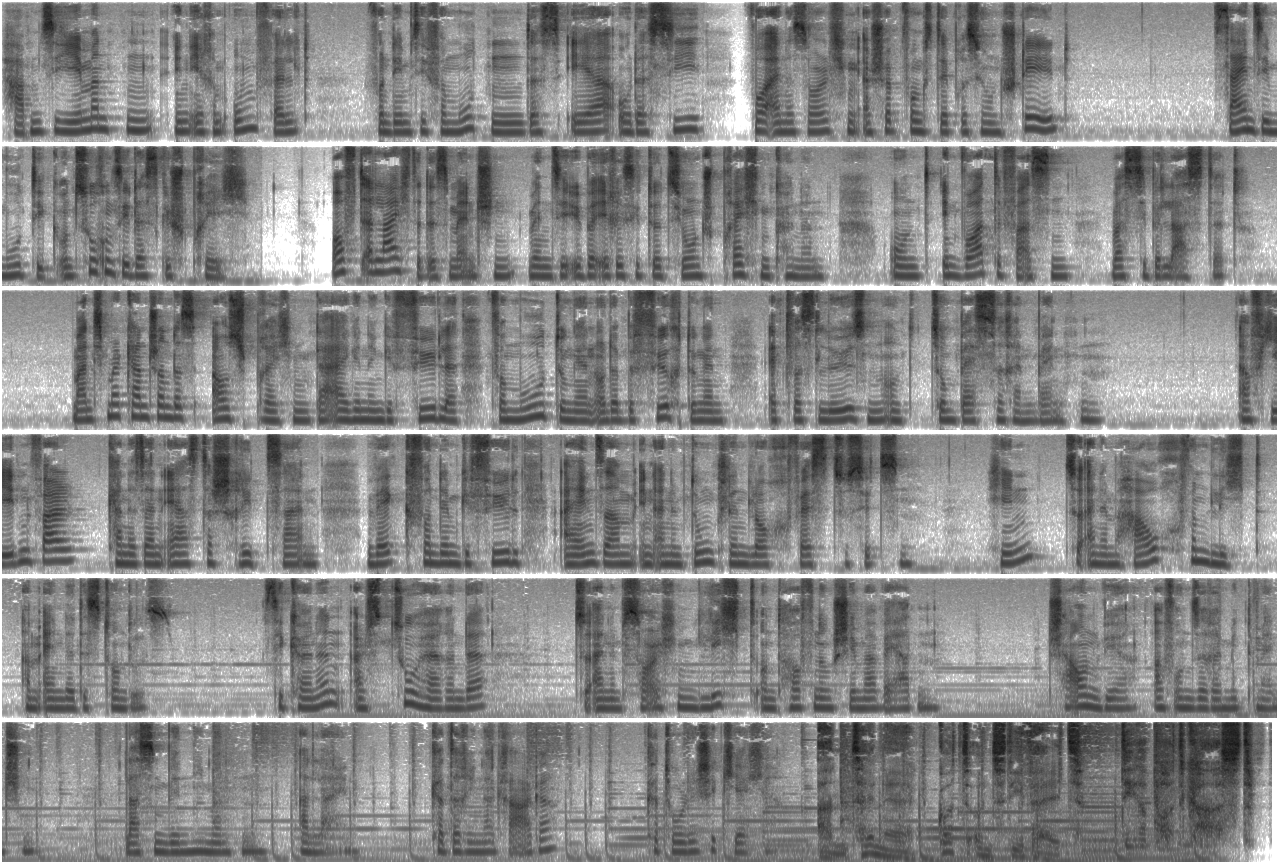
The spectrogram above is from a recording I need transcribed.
Haben Sie jemanden in Ihrem Umfeld, von dem Sie vermuten, dass er oder sie vor einer solchen Erschöpfungsdepression steht, seien Sie mutig und suchen Sie das Gespräch. Oft erleichtert es Menschen, wenn sie über ihre Situation sprechen können und in Worte fassen, was sie belastet. Manchmal kann schon das Aussprechen der eigenen Gefühle, Vermutungen oder Befürchtungen etwas lösen und zum Besseren wenden. Auf jeden Fall kann es ein erster Schritt sein, weg von dem Gefühl, einsam in einem dunklen Loch festzusitzen, hin zu einem Hauch von Licht am Ende des Tunnels. Sie können als Zuhörende zu einem solchen Licht- und Hoffnungsschimmer werden. Schauen wir auf unsere Mitmenschen. Lassen wir niemanden allein. Katharina Krager, Katholische Kirche. Antenne Gott und die Welt, der Podcast.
